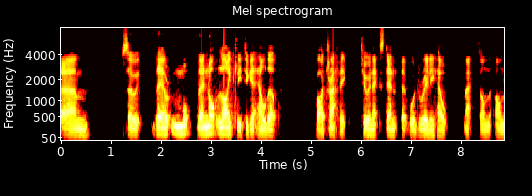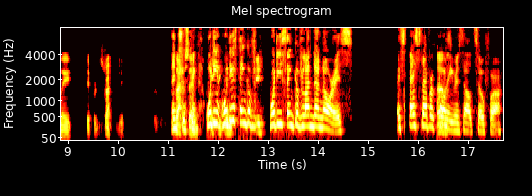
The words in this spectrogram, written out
Um, so they're mo- they're not likely to get held up by traffic to an extent that would really help Max on on the different strategy. Interesting. said, What do you we what do you think of if- what do you think of Lando Norris? It's best ever Um, quali result so far.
